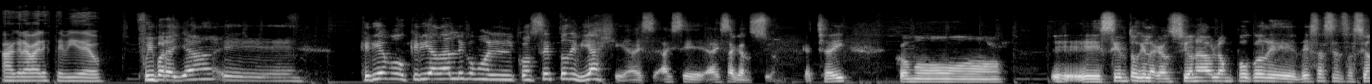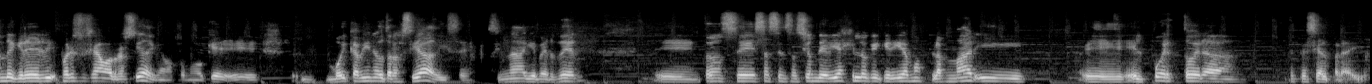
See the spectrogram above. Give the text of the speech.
a grabar este video. fui para allá, eh, queríamos, quería darle como el concepto de viaje a, ese- a, ese- a esa canción, ¿cachai? Como eh, siento que la canción habla un poco de, de esa sensación de querer, por eso se llama otra ciudad, digamos, como que eh, voy camino a otra ciudad, dice, sin nada que perder. Eh, entonces esa sensación de viaje es lo que queríamos plasmar y eh, el puerto era especial para ellos.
